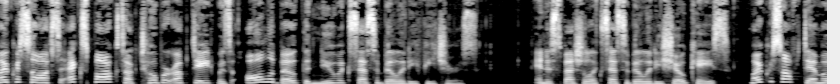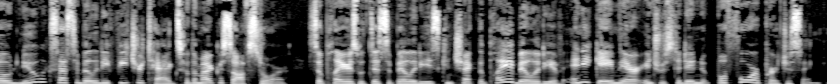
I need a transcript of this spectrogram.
Microsoft's Xbox October update was all about the new accessibility features. In a special accessibility showcase, Microsoft demoed new accessibility feature tags for the Microsoft Store, so players with disabilities can check the playability of any game they are interested in before purchasing.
